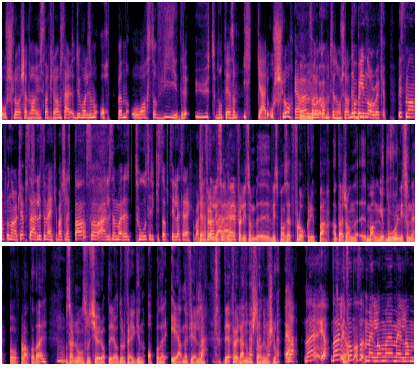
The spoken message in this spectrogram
Oslo og skjønner hva vi snakker om, så er det, du må liksom opp en ås og videre ut mot det som ikke er Oslo. Ja, det er For å komme til Nordstrand. Det Forbi blir, Norway Cup. Hvis man har vært på Norway Cup, så er det liksom Ekebergsletta. Så er det liksom bare to trikkestopp til etter Jeg Ekebergsletta. føler, liksom, er- jeg føler liksom eh, Hvis man har sett Flåklypa, at det er sånn mange bor liksom nedpå plata der, og så er det noen som kjører opp til Reodolf Felgen oppå det ene fjellet. Det føler jeg er Nordstrand i Oslo. ja. Nei, ja, det er litt Ja. sånn altså, mellom, mellom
